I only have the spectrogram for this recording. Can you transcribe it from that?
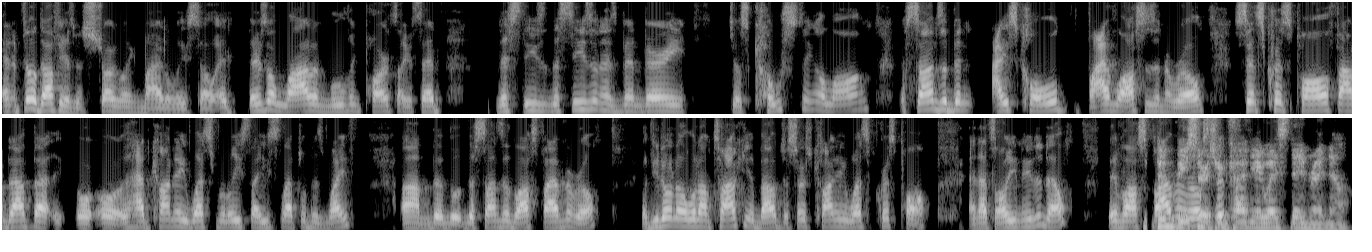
and Philadelphia has been struggling mightily. So it, there's a lot of moving parts. Like I said, this season this season has been very just coasting along. The Suns have been ice cold, five losses in a row since Chris Paul found out that or, or had Kanye West release that he slept with his wife. Um, the, the, the Suns have lost five in a row. If you don't know what I'm talking about, just search Kanye West, Chris Paul, and that's all you need to know. They've lost you five. Be searching Kanye West's name right now,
